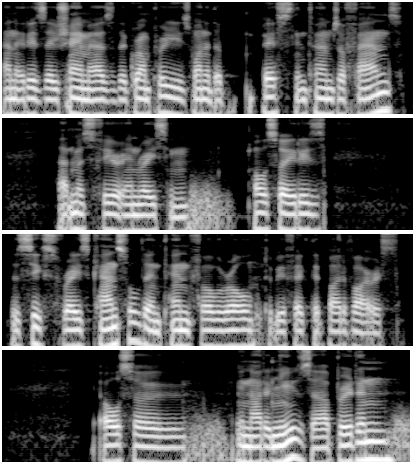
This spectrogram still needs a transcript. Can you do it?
and it is a shame as the Grand Prix is one of the best in terms of fans, atmosphere, and racing. Also, it is the sixth race cancelled and 10th overall to be affected by the virus. Also, in other news, uh, Britain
